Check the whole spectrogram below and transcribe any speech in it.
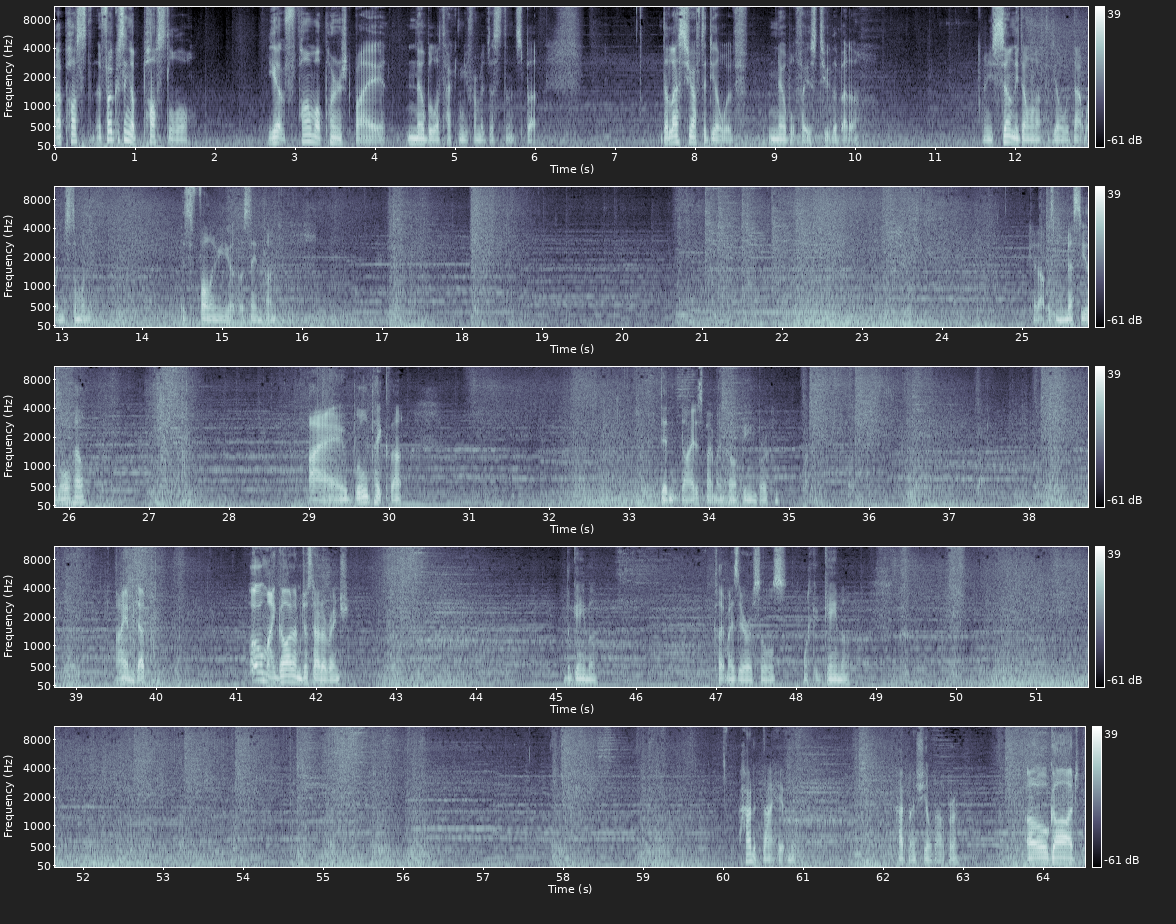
Apost focusing Apostle, you get far more punished by Noble attacking you from a distance, but the less you have to deal with Noble Phase 2, the better. And you certainly don't want to have to deal with that when someone is following you at the same time. Okay, that was messy as all hell. I will take that. Didn't die despite my guard being broken. I am dead. Oh my god, I'm just out of range. The gamer. Collect my zero souls like a gamer. How did that hit me? Had my shield out, bro. Oh god.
